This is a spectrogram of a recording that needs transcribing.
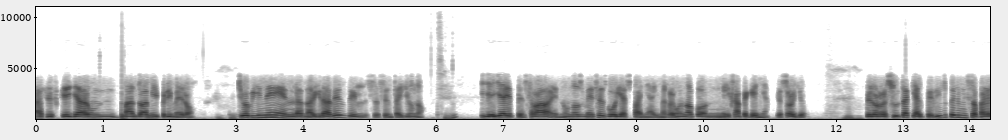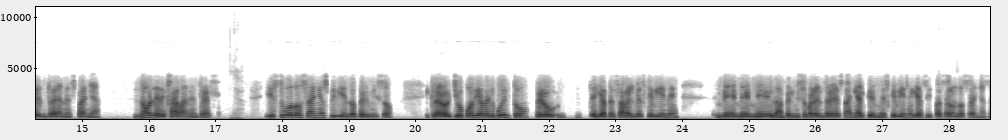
Así es que ya un, mandó a mí primero. Yo vine en las navidades del 61 y ella pensaba en unos meses voy a España y me reúno con mi hija pequeña, que soy yo. Pero resulta que al pedir permiso para entrar en España, no le dejaban entrar. Y estuvo dos años pidiendo permiso. Y claro, yo podía haber vuelto, pero ella pensaba el mes que viene me, me, dan permiso para entrar en España el, mes que viene y así pasaron dos años.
